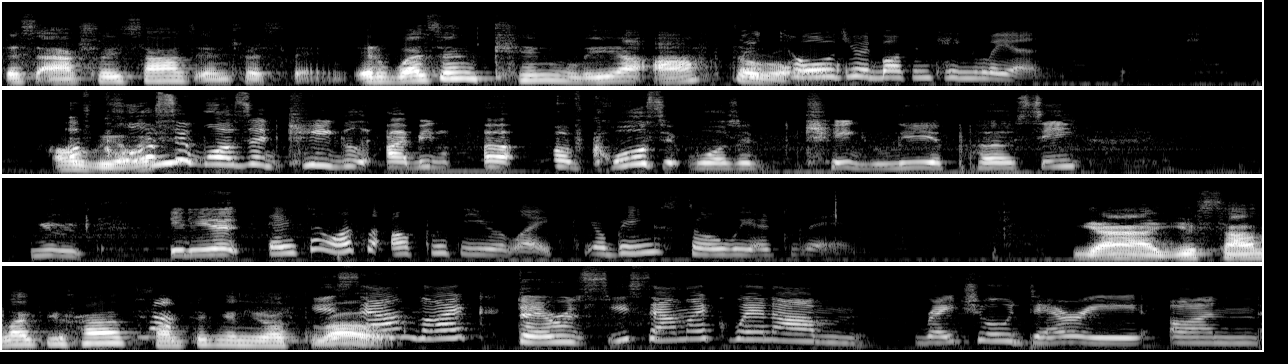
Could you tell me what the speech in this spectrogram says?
this actually sounds interesting." It wasn't King Lear after We all. told you it wasn't King Leon. Oh of really? course it wasn't King. Le- I mean, uh, of course it wasn't King Lear Percy. You idiot. Jason, what's up with you? Like, you're being so weird today. Yeah, you sound like you have something in your throat. You throat. sound like There is. you sound like when um Rachel Derry on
